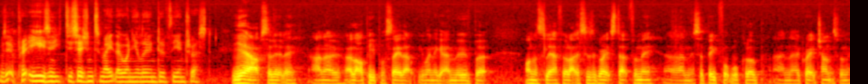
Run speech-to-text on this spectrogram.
Was it a pretty easy decision to make though when you learned of the interest? Yeah, absolutely. I know a lot of people say that when they get a move, but honestly, I feel like this is a great step for me. Um, it's a big football club and a great chance for me.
